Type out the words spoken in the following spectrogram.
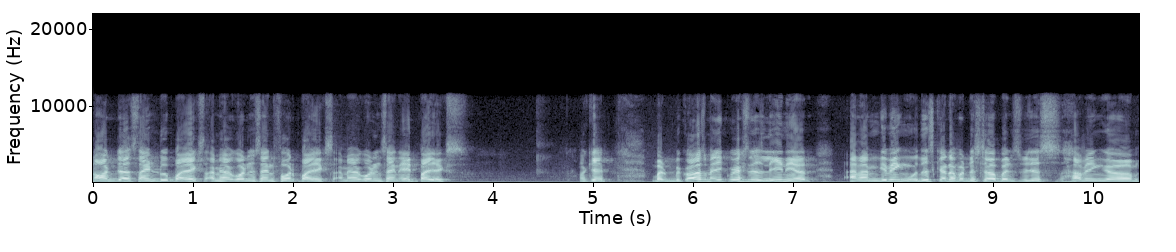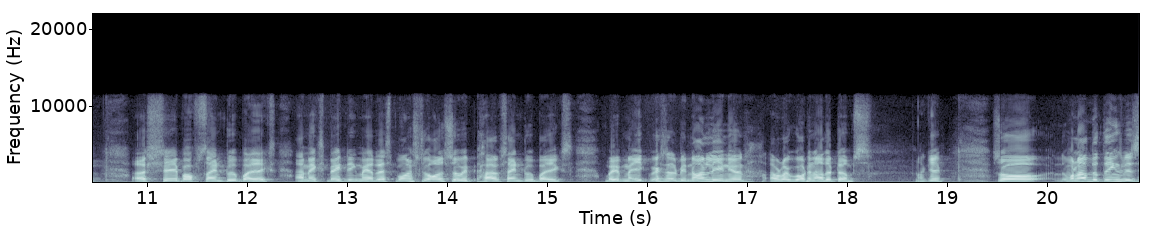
not just sine 2 pi x I may have gotten sine 4 pi x I may have gotten sine 8 pi x okay. But because my equation is linear and I am giving this kind of a disturbance which is having a, a shape of sine 2 pi x I am expecting my response to also have sine 2 pi x but if my equation will be non-linear I would have gotten other terms okay. So one of the things which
